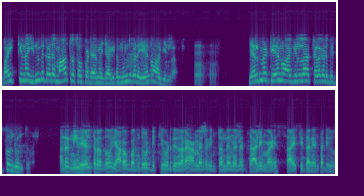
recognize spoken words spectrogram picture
ಬೈಕಿನ ಹಿಂದ್ಗಡೆ ಮಾತ್ರ ಸ್ವಲ್ಪ ಡ್ಯಾಮೇಜ್ ಆಗಿದೆ ಮುಂದ್ಗಡೆ ಏನೂ ಆಗಿಲ್ಲ. ಹ್ಮ್ ಹ್ಮ್. ಹೆಲ್ಮೆಟ್ ಏನೂ ಆಗಿಲ್ಲ ಕೆಳಗಡೆ ಬಿದ್ಕೊಂಡು ಉಂಟು. ಅಂದ್ರೆ ನೀವ್ ಹೇಳ್ತಿರೋದು ಯಾರೋ ಬಂದು ಡಿಕ್ಕಿ ಹೊಡೆದಿದ್ದಾರೆ ಆಮೇಲೆ ನಿಮ್ ತಂದೆ ಮೇಲೆ ದಾಳಿ ಮಾಡಿ ಸಾಯಿಸಿದ್ದಾರೆ ಅಂತ ನೀವು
